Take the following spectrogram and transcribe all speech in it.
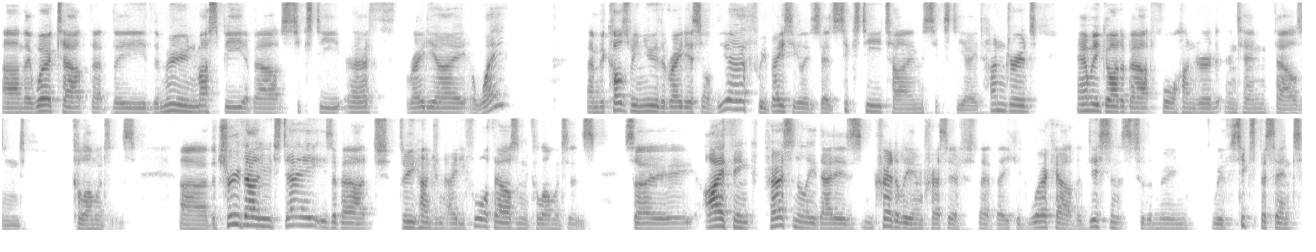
um, they worked out that the, the moon must be about 60 Earth radii away. And because we knew the radius of the Earth, we basically said 60 times 6,800, and we got about 410,000 kilometers. Uh, the true value today is about 384,000 kilometers. So I think personally that is incredibly impressive that they could work out the distance to the moon with 6%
